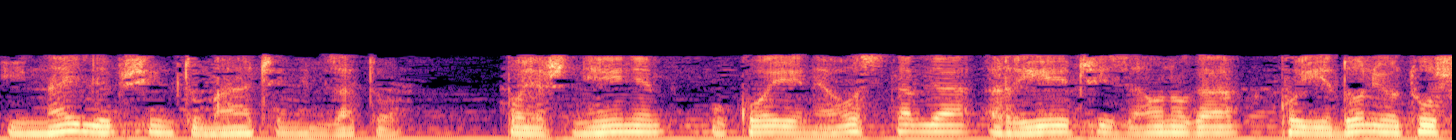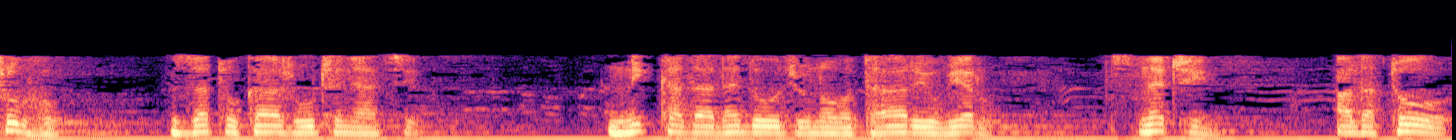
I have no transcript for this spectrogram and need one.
i najljepšim tumačenjem za to pojašnjenjem u koje ne ostavlja riječi za onoga koji je donio tu šubhu zato kažu učenjaci nikada ne dođu novotari u vjeru s nečim a da to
